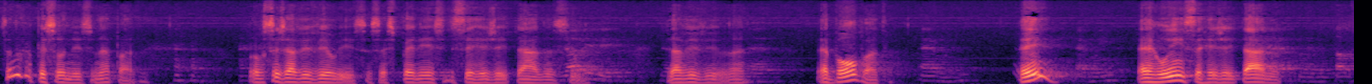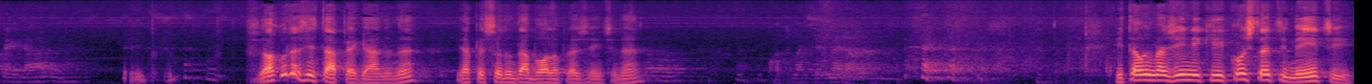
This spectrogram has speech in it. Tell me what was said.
Você nunca pensou nisso, né, padre? Ou você já viveu isso, essa experiência de ser rejeitado assim? Já vivi. Já viveu, né? É, é bom, padre? É. Hein? É ruim. Ser rejeitado? A? Só quando a gente está pegado, né? E a pessoa não dá bola pra gente, né? Quanto mais cedo, melhor? Então imagine que constantemente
